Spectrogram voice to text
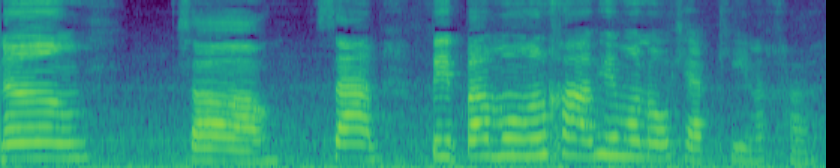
หนึ่ง สอง สาม ปิดประมูลค่ะ พี่โมโนแคปทีนะคะ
